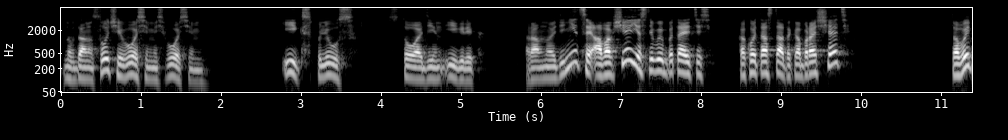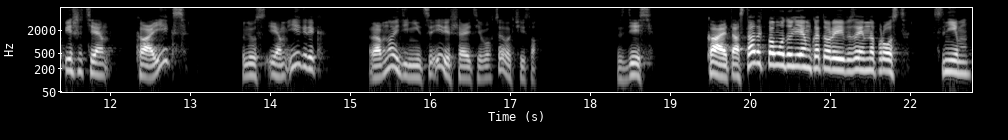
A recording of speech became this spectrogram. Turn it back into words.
ну в данном случае 88 x плюс 101y равно единице. А вообще, если вы пытаетесь какой-то остаток обращать, то вы пишете kx плюс my равно единице и решаете его в целых числах. Здесь k это остаток по модулю m, который взаимно прост с ним.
